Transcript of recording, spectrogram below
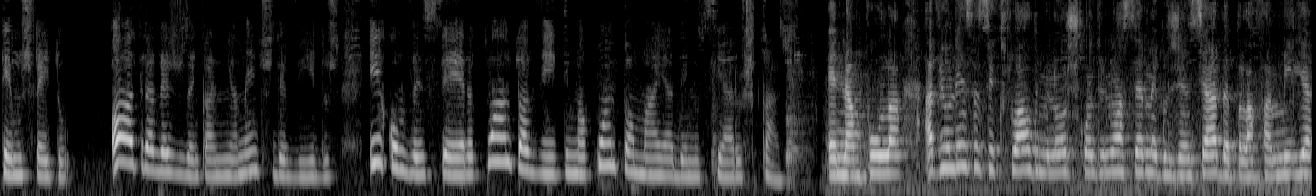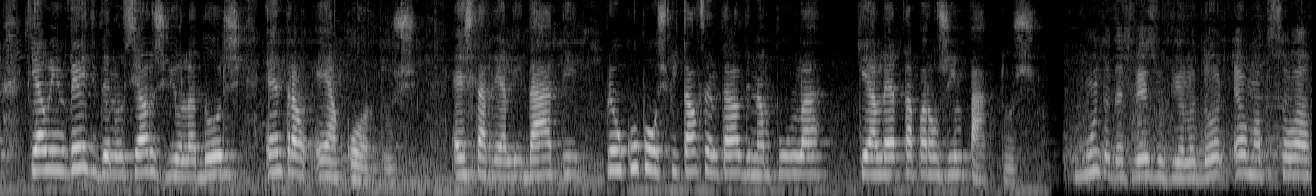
temos feito outra vez os encaminhamentos devidos e convencer tanto a vítima quanto a mãe a denunciar os casos. Em Nampula, a violência sexual de menores continua a ser negligenciada pela família, que ao invés de denunciar os violadores, entram em acordos. Esta realidade preocupa o Hospital Central de Nampula, que alerta para os impactos. Muitas das vezes o violador é uma pessoa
